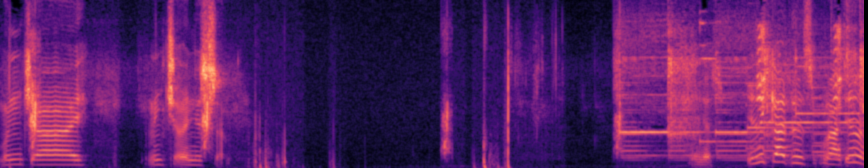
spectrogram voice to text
one try, one try, one try this one. Yes. Ini kata sebenarnya.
